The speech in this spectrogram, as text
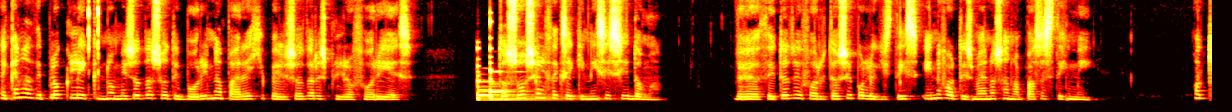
Έκανα διπλό κλικ νομίζοντας ότι μπορεί να παρέχει περισσότερες πληροφορίες. Το social θα ξεκινήσει σύντομα. Βεβαιωθείτε ότι ο φορητός υπολογιστής είναι φορτισμένος ανα πάσα στιγμή. Οκ,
